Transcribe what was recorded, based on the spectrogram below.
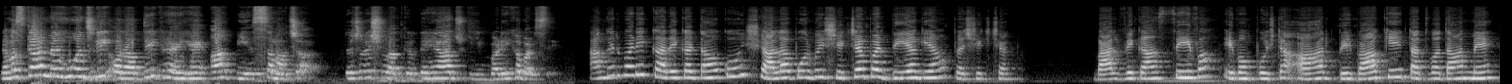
नमस्कार, मैं हूँ अंजलि और आप देख रहे हैं आरपीएस समाचार। तो चलिए शुरुआत करते हैं आज की बड़ी खबर से। आंगनबाड़ी कार्यकर्ताओं को शाला पूर्व शिक्षा पर दिया गया प्रशिक्षण। बाल विकास सेवा एवं पुष्ट आहार विभाग के तत्वाधान में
